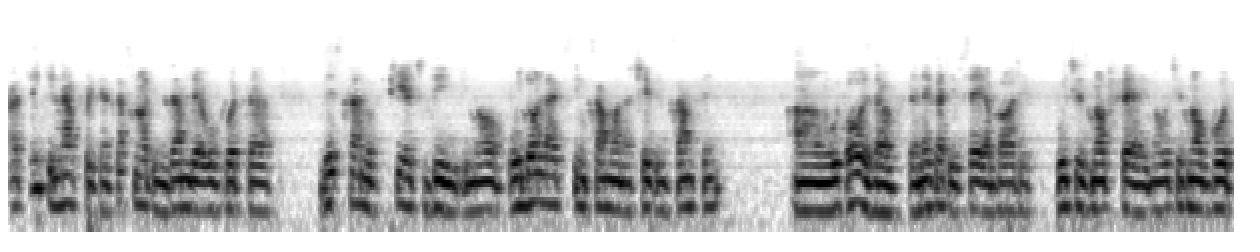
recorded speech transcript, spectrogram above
I think in Africa, just not in Zambia, we've got uh, this kind of PhD. You know, we don't like seeing someone achieving something. Um, we always have a negative say about it, which is not fair. You know, which is not good.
